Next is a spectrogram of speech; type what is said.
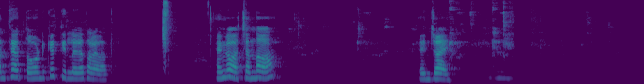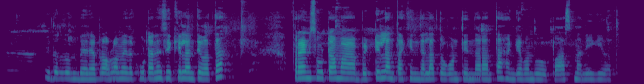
ಅಂತೇಳಿ ತೊಗೊಂಡ್ಕೆ ತಿರ್ಲಗತ್ತಾಳ ಇವತ್ತು ಹೆಂಗವ, ಚಂದವ? ಎಂಜಾಯ್ ಇದ್ರದ್ದೊಂದು ಬೇರೆ ಪ್ರಾಬ್ಲಮ್ ಇದೆ ಊಟನೇ ಸಿಕ್ಕಿಲ್ಲ ಅಂತ ಇವತ್ತು ಫ್ರೆಂಡ್ಸ್ ಊಟ ಮಾ, ಬಿಟ್ಟಿಲ್ಲ ಅಂತ ಹಿಂದೆಲ್ಲ ತೊಗೊಂಡು ತಿಂದಾರಂತ ಹಾಗೆ ಬಂದು ಉಪವಾಸ ಮನೆಗೆ ಇವತ್ತು.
